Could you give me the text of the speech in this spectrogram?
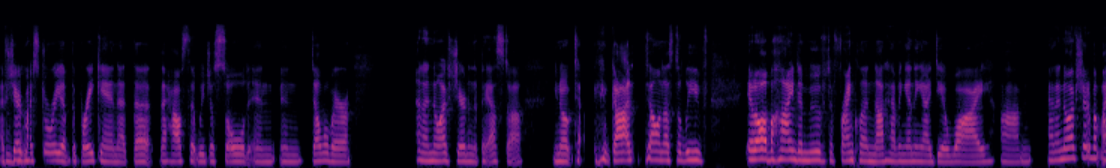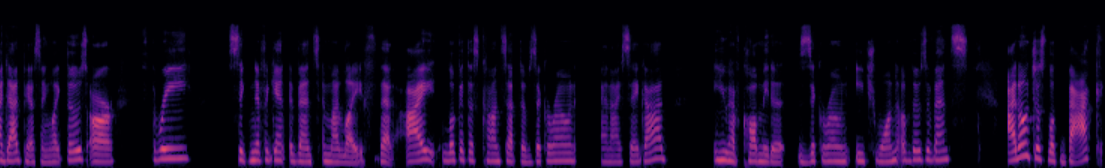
i've mm-hmm. shared my story of the break-in at the the house that we just sold in in Delaware. And I know I've shared in the past, uh, you know, t- God telling us to leave it all behind and move to Franklin, not having any idea why. Um, and I know I've shared about my dad passing. Like those are three significant events in my life that I look at this concept of Zikaron and I say, God, you have called me to Zikaron each one of those events. I don't just look back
